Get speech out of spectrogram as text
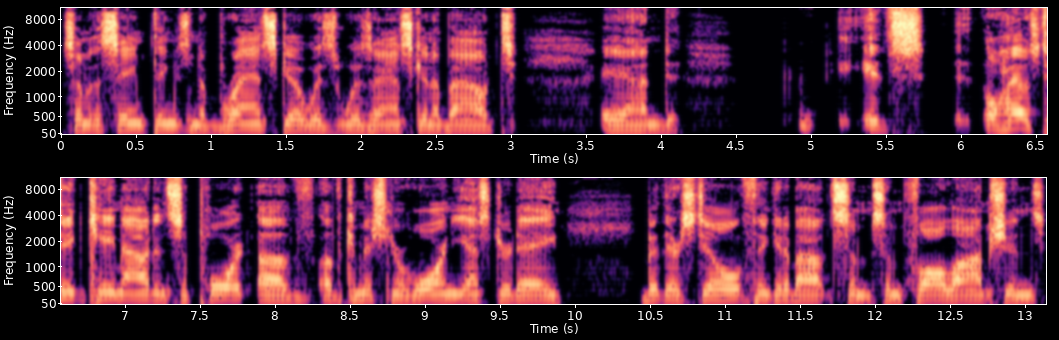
some of the same things Nebraska was was asking about, and it's Ohio State came out in support of of Commissioner Warren yesterday, but they're still thinking about some some fall options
